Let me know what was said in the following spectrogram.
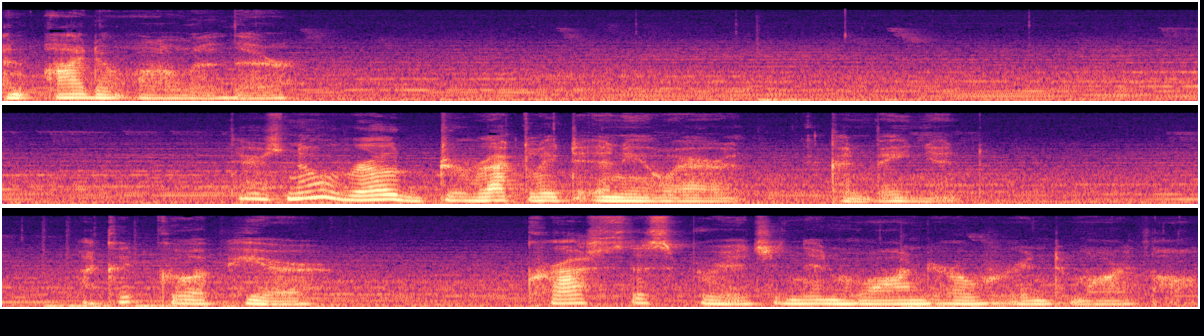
And I don't want to live there. There's no road directly to anywhere convenient. I could go up here, cross this bridge, and then wander over into Morthal.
